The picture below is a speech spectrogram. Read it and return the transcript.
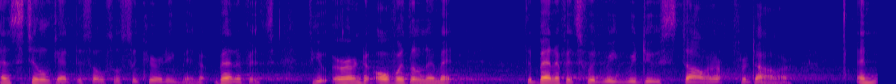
and still get the Social Security benefits. If you earned over the limit, the benefits would be reduced dollar for dollar. And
